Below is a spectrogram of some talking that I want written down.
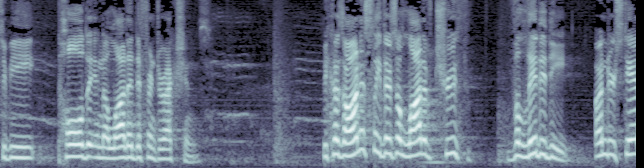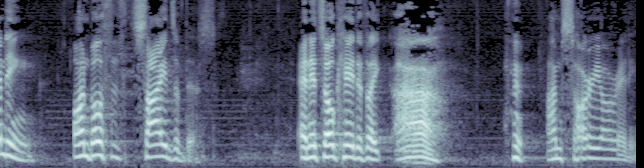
to be pulled in a lot of different directions. Because honestly, there's a lot of truth, validity, understanding on both sides of this. And it's okay to, like, ah, I'm sorry already.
